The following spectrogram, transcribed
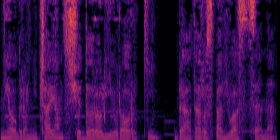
Nie ograniczając się do roli jurorki, Beata rozpaliła scenę.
